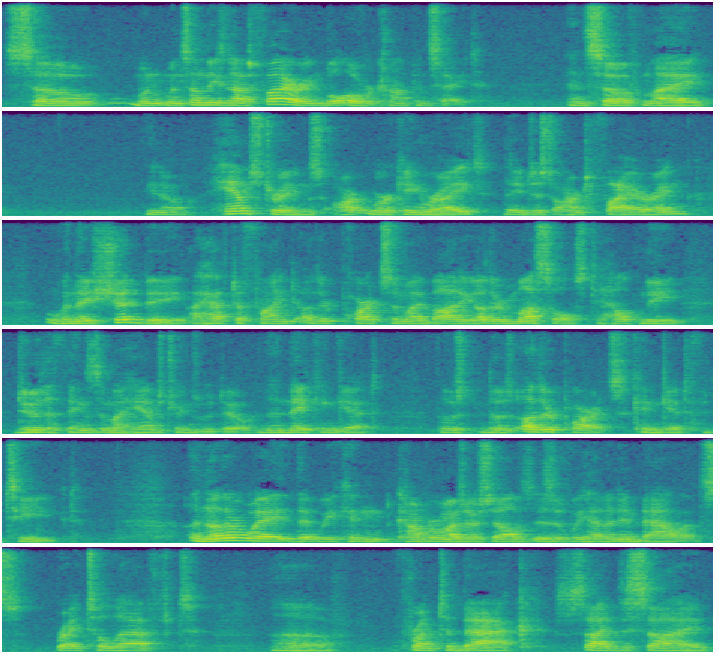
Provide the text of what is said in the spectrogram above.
So when, when something's not firing, we'll overcompensate. And so if my you know, hamstrings aren't working right, they just aren't firing when they should be, I have to find other parts of my body, other muscles to help me do the things that my hamstrings would do. And then they can get, those, those other parts can get fatigued. Another way that we can compromise ourselves is if we have an imbalance, right to left, uh, front to back, side to side.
